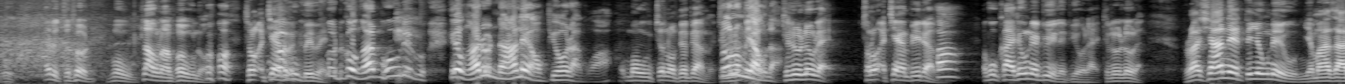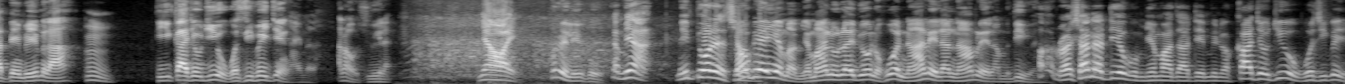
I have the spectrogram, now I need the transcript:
ဟုတ်အဲ့လိုကျွန်တော်မဟုတ်လှောင်တာမဟုတ်ဘူးနော်ကျွန်တော်အကြံတစ်ခုပေးမယ်ဟုတ်တကောငါမဟုတ်လေကိုဟေ့ငါတို့နားလည်အောင်ပြောတာကွာမဟုတ်ကျွန်တော်ပြောပြမယ်ပြောလို့မရဘူးလားဒီလိုလုပ်လိုက်ကျွန်တော်အကြံပေးတာပါဟာအခုကာချုပ်နဲ့တွေ့ရင်လည်းပြောလိုက်ဒီလိုလုပ်လိုက်ရုရှားနဲ့တရုတ်နဲ့ကိုမြန်မာစာတင်ပေးမလားอืม ဒီကာချုပ်ကြီးကိုဝစီပိတ်ကျင့်ခိုင်းမလားအဲ့ဒါကိုရွေးလိုက်ညာဝိုင်းဟုတ်တယ်လေကိုခမရမင်းပြောတယ်ဆိုရောက်တဲ့ရက်မှာမြန်မာလိုလိုက်ပြောတော့ဟိုကနားလေလားနားမလဲလားမသိဘူးဟာရုရှားနဲ့တရုတ်ကိုမြန်မာသားတင်ပြီးတော့ကာချုပ်ကြီးကိုဝစီပိတ်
